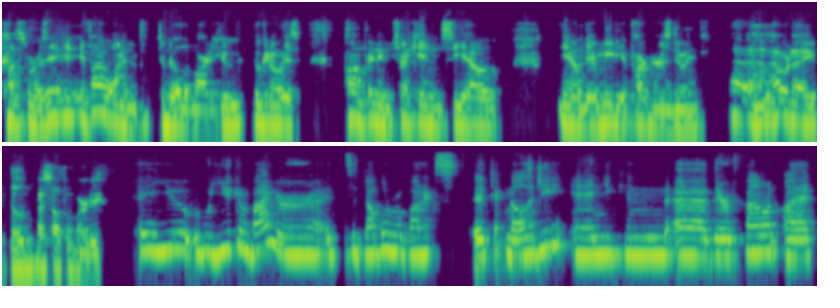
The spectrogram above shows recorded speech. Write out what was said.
customers. If i wanted to build a marty who, who can always pop in and check in and see how you know their media partner is doing uh, how would i build myself a marty? Uh, you you can buy your it's a double robotics uh, technology and you can uh, they're found at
